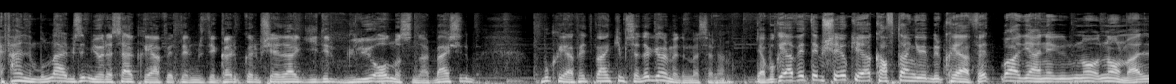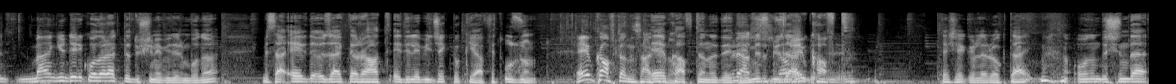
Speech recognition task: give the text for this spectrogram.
Efendim bunlar bizim yöresel kıyafetlerimiz diye garip garip şeyler giydirip gülüyor olmasınlar. Ben şimdi bu kıyafet ben kimsede görmedim mesela. Ya bu kıyafette bir şey yok ya. Kaftan gibi bir kıyafet. Yani no- normal. Ben gündelik olarak da düşünebilirim bunu. Mesela evde özellikle rahat edilebilecek bir kıyafet. Uzun. Ev kaftanı zaten Ev o. kaftanı dediğimiz güzel. ev kaft. Teşekkürler Oktay. Onun dışında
